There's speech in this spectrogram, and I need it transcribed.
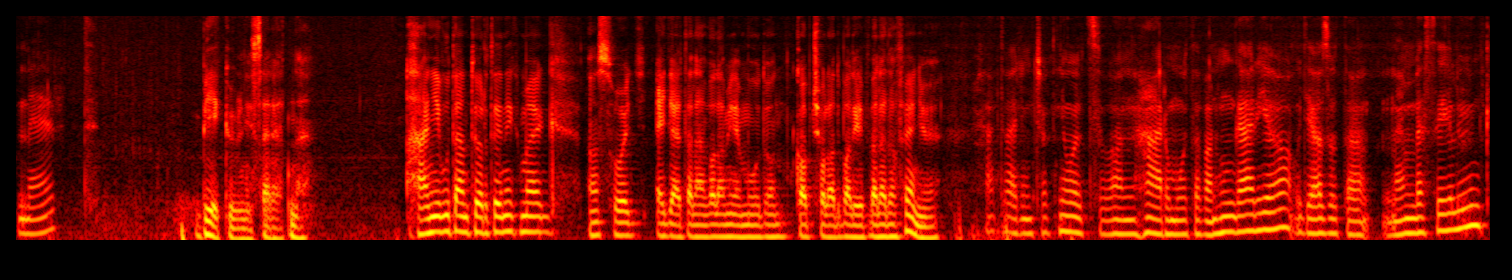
Mert Békülni szeretne. Hány év után történik meg az, hogy egyáltalán valamilyen módon kapcsolatba lép veled a fenyő? hát várjunk csak, 83 óta van Hungária, ugye azóta nem beszélünk.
